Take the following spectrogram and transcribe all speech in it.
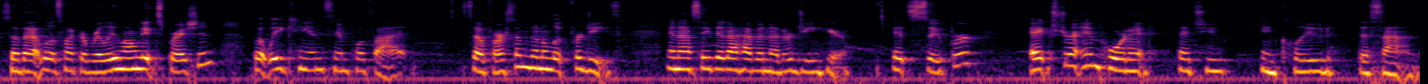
So that looks like a really long expression, but we can simplify it. So first I'm going to look for g's. And I see that I have another g here. It's super extra important that you include the sign.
